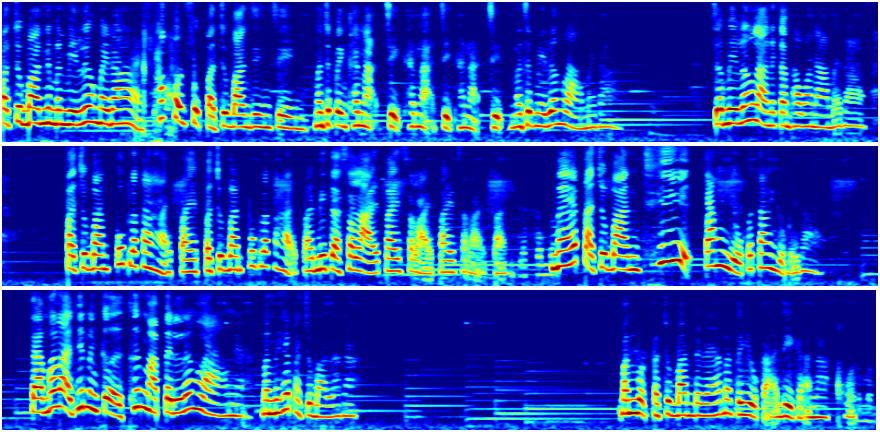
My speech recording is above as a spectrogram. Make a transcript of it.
ปัจจุบันเนี่ยมันมีเรื่องไม่ได้ ถ้าคนฝึกปัจจุบันจริง ๆ มันจะเป็นขณะจิตขณะจิตขณะจิต มันจะมีเรื่องราวไม่ได้ จะมีเรื่องราวในการภาวนาไม่ได้ ปัจจุบันปุ๊บแล้วก็หายไป ปัจจุบันปุ๊บแล้วก็หายไป มีแต่สลายไปสลายไปสลายไปแล้วก็ไม่แม้ปัจจุบันที่ตั้งอยู่ก็ตั้งอยู่ไม่ได้ แต่เมื่อไหร่ที่มันเกิดขึ้นมาเป็นเรื่องราวเนี่ย มันไม่ใช่ปัจจุบันแล้วนะ มันหมดปัจจุบันไปแล้ว มันไปอยู่กับอดีตกับอนาคต มัน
